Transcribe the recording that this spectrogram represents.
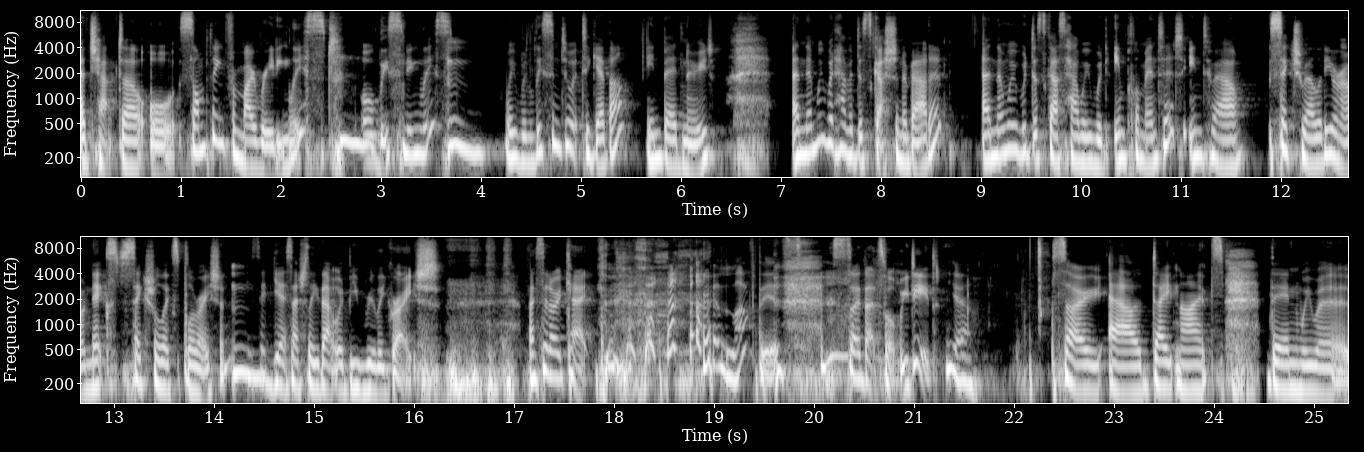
a chapter or something from my reading list mm. or listening list. Mm. We would listen to it together in bed nude, and then we would have a discussion about it. And then we would discuss how we would implement it into our sexuality or our next sexual exploration. He mm. said, Yes, actually, that would be really great. I said, Okay. I love this. so that's what we did. Yeah. So our date nights, then we were,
